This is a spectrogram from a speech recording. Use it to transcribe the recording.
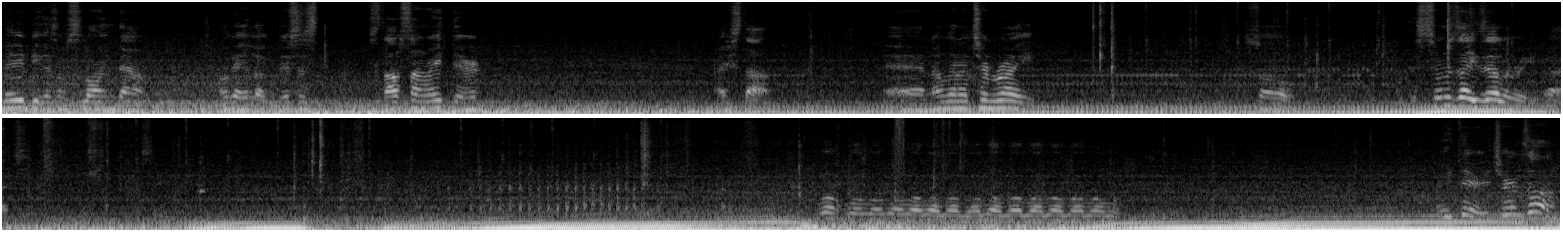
maybe because I'm slowing down. Okay, look, there's a stop sign right there. I stop, and I'm gonna turn right so as soon as I accelerate watch whoa, whoa, whoa, right there it turns off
